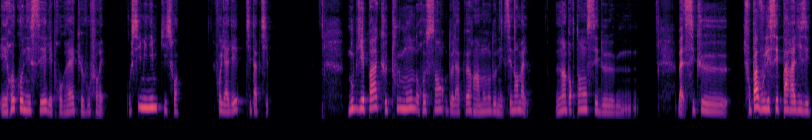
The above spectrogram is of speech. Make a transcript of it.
et reconnaissez les progrès que vous ferez, aussi minimes qu'ils soient. Il faut y aller petit à petit. N'oubliez pas que tout le monde ressent de la peur à un moment donné. C'est normal. L'important, c'est de. Bah, c'est que. Il ne faut pas vous laisser paralyser,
